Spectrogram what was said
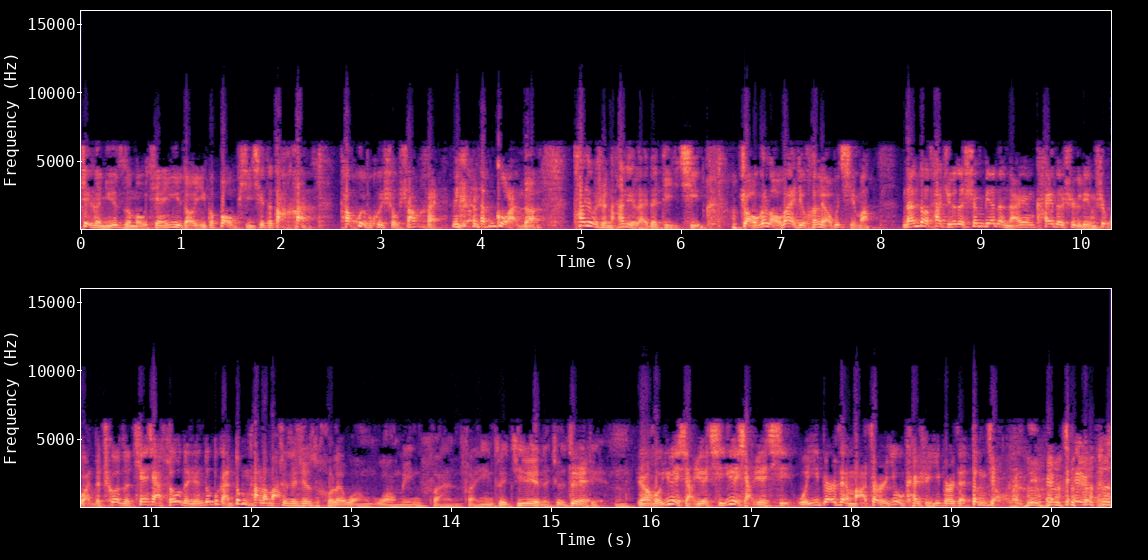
这个女子某天遇到一个暴脾气的大汉，她会不会受伤害？你看她管的，她又是哪里来的底气？找个老外就很了不起吗？难道她觉得身边的男人开的是领事馆的车子，天下所有的人都不敢动她了吗？这个就是后来网网民反反应最激烈的就是这一点。然后越想越气，越想越气，我一边在码字儿，又开始一边在蹬脚了。这个，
